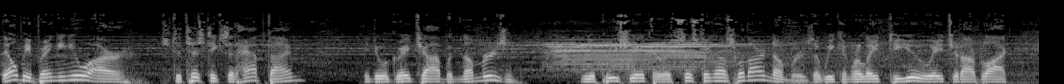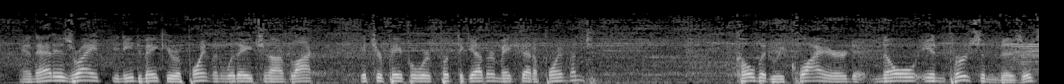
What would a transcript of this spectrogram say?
They'll be bringing you our statistics at halftime. They do a great job with numbers and we appreciate their assisting us with our numbers that we can relate to you, H&R Block. And that is right. You need to make your appointment with H&R Block. Get your paperwork put together, make that appointment. COVID required no in-person visits.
